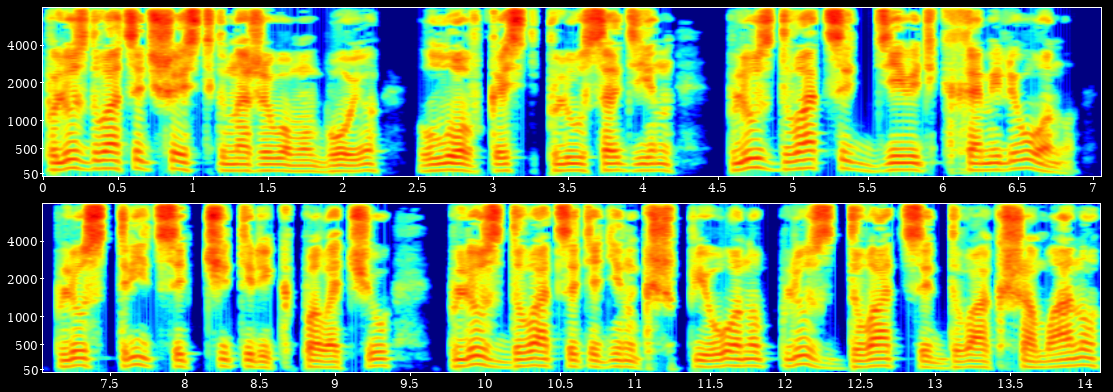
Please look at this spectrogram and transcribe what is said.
плюс 26 к ножевому бою, ловкость плюс 1, плюс 29 к хамелеону, плюс 34 к палачу, плюс 21 к шпиону, плюс 22 к шаману,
